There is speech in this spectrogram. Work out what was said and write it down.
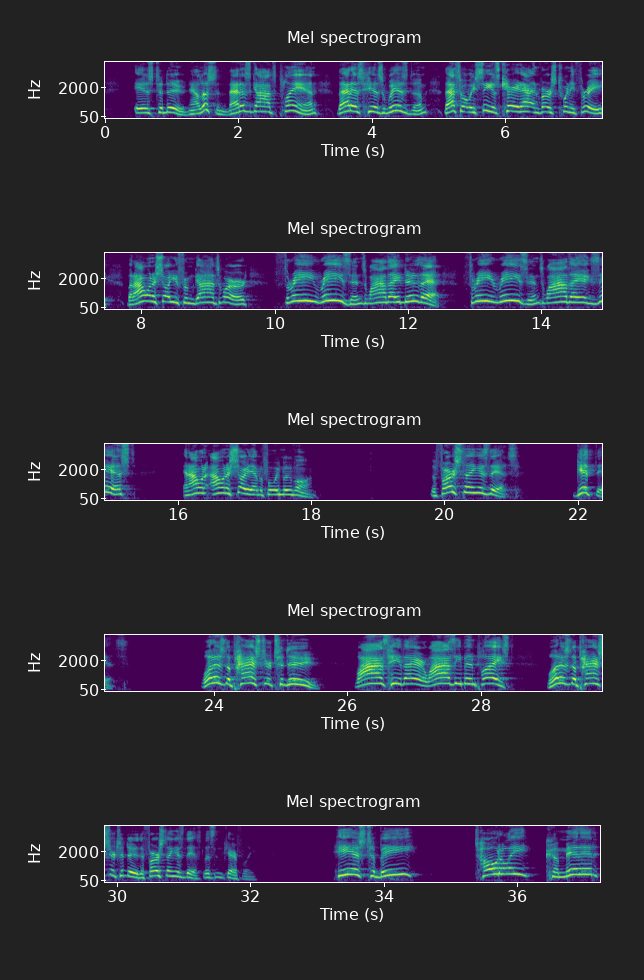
is to do. Now, listen, that is God's plan. That is His wisdom. That's what we see is carried out in verse 23. But I want to show you from God's Word three reasons why they do that. Three reasons why they exist. And I want, I want to show you that before we move on. The first thing is this get this. What is the pastor to do? Why is he there? Why has he been placed? What is the pastor to do? The first thing is this listen carefully. He is to be totally committed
